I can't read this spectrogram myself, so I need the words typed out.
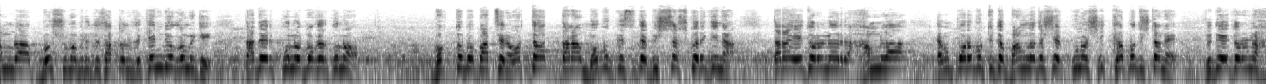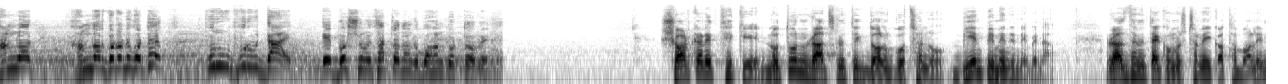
আমরা বৈষম্য বিরোধী ছাত্রদের কেন্দ্রীয় কমিটি, তাদের কোনো প্রকার কোনো বক্তব্য পাচ্ছে না। অর্থাৎ তারা মবুকেসিতে বিশ্বাস করে কিনা, তারা এই ধরনের হামলা এবং পরবর্তীতে বাংলাদেশের কোনো শিক্ষা প্রতিষ্ঠানে যদি এই ধরনের হামলা, হামলার ঘটনা ঘটে, পুরোপুরি দায় এই বৈষম্য ছাত্রদেরকে বহন করতে হবে। সরকারের থেকে নতুন রাজনৈতিক দল গোছানো বিএনপি মেনে নেবে না। রাজধানীতে এক অনুষ্ঠানে এই কথা বলেন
